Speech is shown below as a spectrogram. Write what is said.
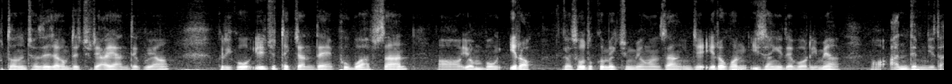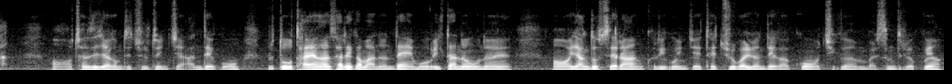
부터는 전세자금 대출이 아예 안 되고요. 그리고 1주택자인데 부부 합산 어, 연봉 1억 그러니까 소득금액 증명원상 이제 1억 원 이상이 돼버리면 어, 안 됩니다. 어, 전세자금 대출도 이제 안 되고 그리고 또 다양한 사례가 많은데 뭐 일단은 오늘 어, 양도세랑 그리고 이제 대출 관련돼 갖고 지금 말씀드렸고요.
